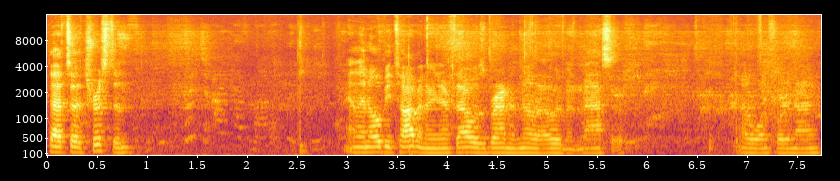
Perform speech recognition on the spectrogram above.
that's uh, Tristan. And then Obi Toppin. I mean, if that was Brandon Miller, that would have been massive. Out of 149.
